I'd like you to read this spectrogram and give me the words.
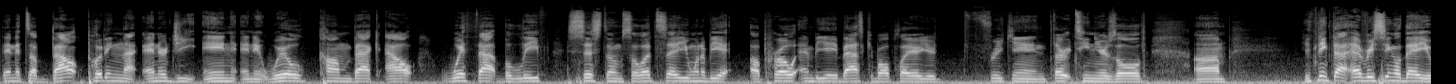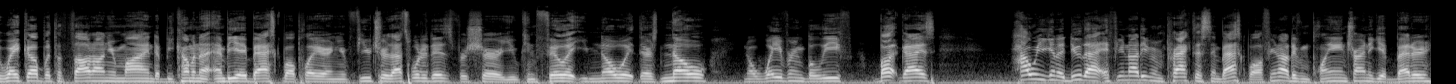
then it's about putting that energy in and it will come back out with that belief system. So let's say you want to be a, a pro nba basketball player you're freaking 13 years old um, you think that every single day you wake up with the thought on your mind of becoming an NBA basketball player in your future. That's what it is for sure. You can feel it, you know it. There's no, you know, wavering belief. But guys, how are you going to do that if you're not even practicing basketball? If you're not even playing, trying to get better,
